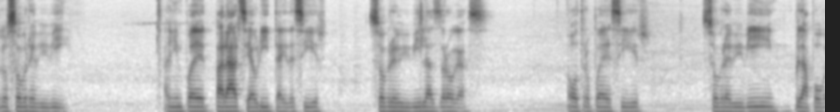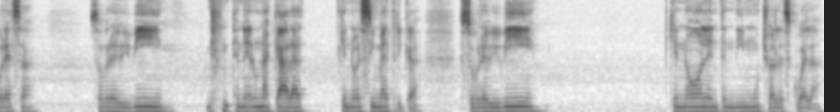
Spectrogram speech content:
Lo sobreviví. Alguien puede pararse ahorita y decir, sobreviví las drogas. Otro puede decir, sobreviví la pobreza. Sobreviví tener una cara que no es simétrica. Sobreviví que no le entendí mucho a la escuela.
